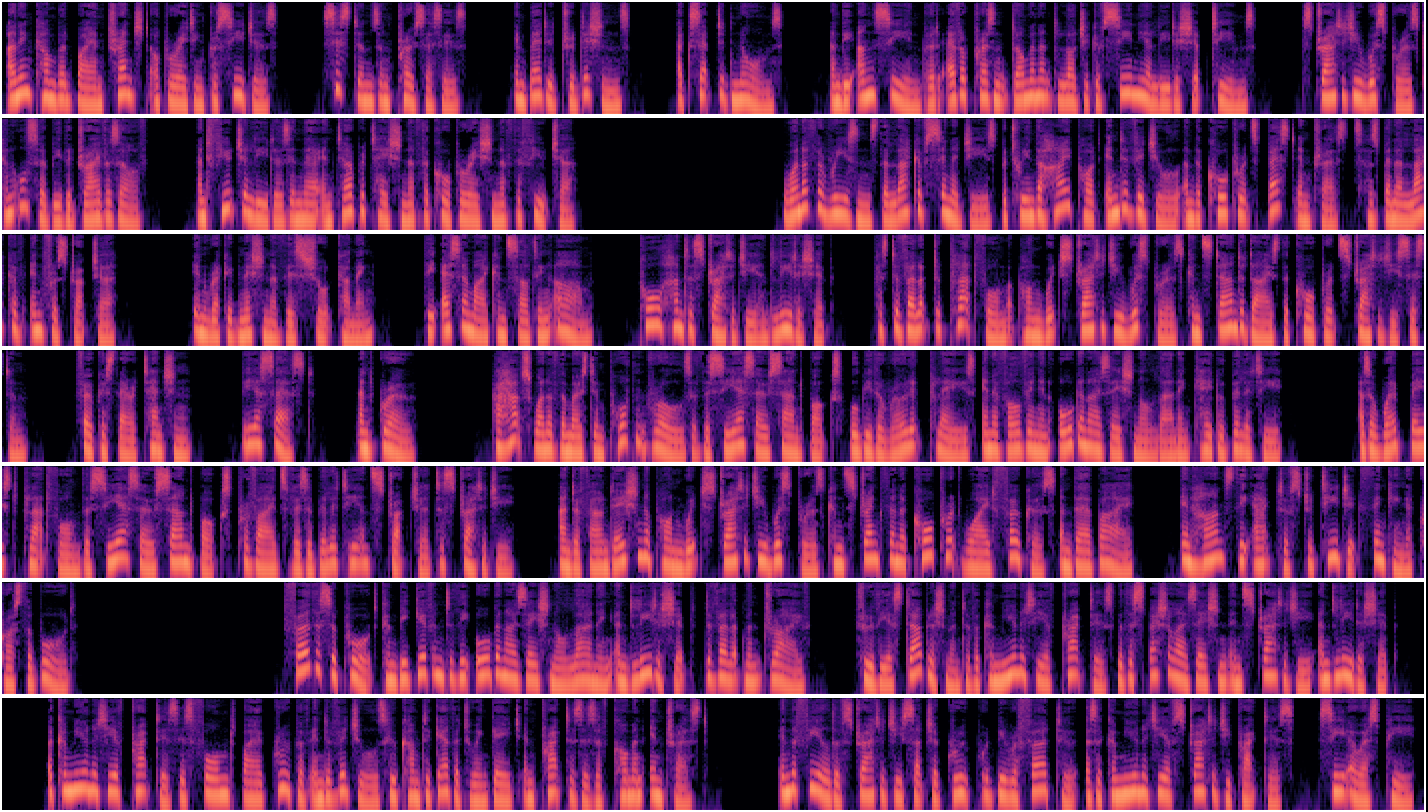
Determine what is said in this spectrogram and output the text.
Unencumbered by entrenched operating procedures, systems and processes, embedded traditions, accepted norms, and the unseen but ever present dominant logic of senior leadership teams, strategy whisperers can also be the drivers of, and future leaders in their interpretation of the corporation of the future. One of the reasons the lack of synergies between the HiPot individual and the corporate's best interests has been a lack of infrastructure. In recognition of this shortcoming, the SMI consulting arm, Paul Hunter Strategy and Leadership, has developed a platform upon which strategy whisperers can standardize the corporate strategy system, focus their attention, be assessed, and grow. Perhaps one of the most important roles of the CSO sandbox will be the role it plays in evolving an organizational learning capability. As a web based platform, the CSO sandbox provides visibility and structure to strategy, and a foundation upon which strategy whisperers can strengthen a corporate wide focus and thereby enhance the act of strategic thinking across the board. Further support can be given to the organizational learning and leadership development drive through the establishment of a community of practice with a specialization in strategy and leadership. A community of practice is formed by a group of individuals who come together to engage in practices of common interest. In the field of strategy, such a group would be referred to as a community of strategy practice, COSP.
